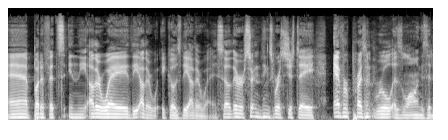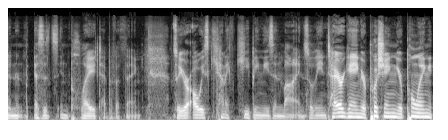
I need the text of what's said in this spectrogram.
Uh, but if it's in the other way, the other it goes the other way. So there are certain things where it's just a ever-present rule as long as it in, as it's in play type of a thing. So you're always kind of keeping these in mind. So the entire game, you're pushing, you're pulling,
